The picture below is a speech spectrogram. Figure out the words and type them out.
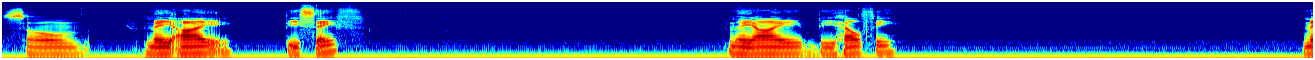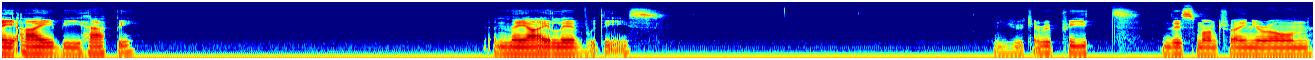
So, may I be safe. May I be healthy. May I be happy. And may I live with ease. And You can repeat this mantra in your own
